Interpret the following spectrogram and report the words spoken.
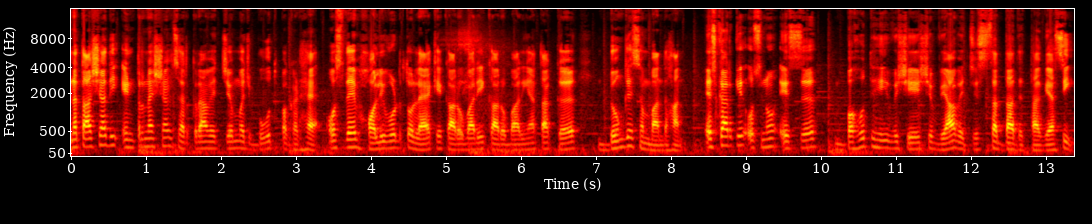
ਨਤਾਸ਼ਾ ਦੀ ਇੰਟਰਨੈਸ਼ਨਲ ਸਰਕਲਾਂ ਵਿੱਚ ਮਜ਼ਬੂਤ ਪਕੜ ਹੈ। ਉਸ ਦੇ ਹਾਲੀਵੁੱਡ ਤੋਂ ਲੈ ਕੇ ਕਾਰੋਬਾਰੀ ਕਾਰੋਬਾਰੀਆਂ ਤੱਕ ਡੂੰਘੇ ਸੰਬੰਧ ਹਨ। ਇਸ ਕਰਕੇ ਉਸ ਨੂੰ ਇਸ ਬਹੁਤ ਹੀ ਵਿਸ਼ੇਸ਼ ਵਿਆਹ ਵਿੱਚ ਸੱਦਾ ਦਿੱਤਾ ਗਿਆ ਸੀ।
